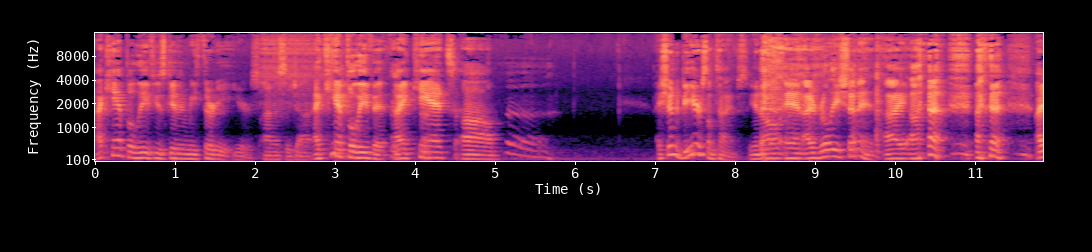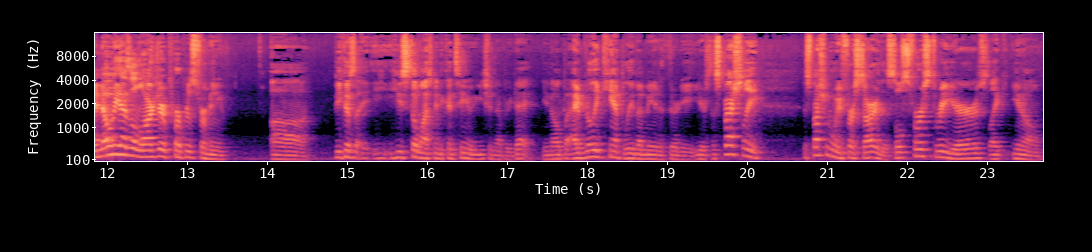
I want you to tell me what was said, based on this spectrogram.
I can't believe he was giving me 38 years, honestly, John. I can't believe it. I can't. Um, I shouldn't be here sometimes, you know, and I really shouldn't. I uh, I know he has a larger purpose for me, uh, because he he still wants me to continue each and every day, you know. But I really can't believe I made it 38 years, especially especially when we first started this. Those first three years, like you know,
